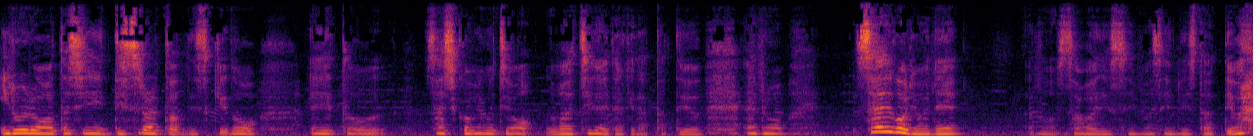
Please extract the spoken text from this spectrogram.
いろいろ私ディスられたんですけど、えっ、ー、と、差し込み口を間違いだけだったという、あの、最後にはね、あの、騒いですいませんでしたって言われ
